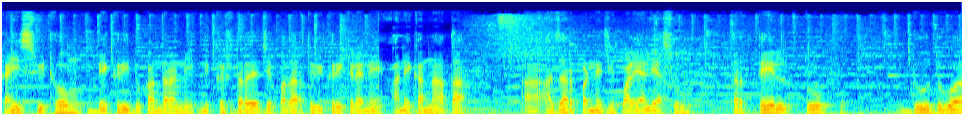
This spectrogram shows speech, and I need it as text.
काही स्वीट होम बेकरी दुकानदारांनी निकष दर्जाचे पदार्थ विक्री केल्याने अनेकांना आता आजार पडण्याची पाळी आली असून तर तेल तूप दूध व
